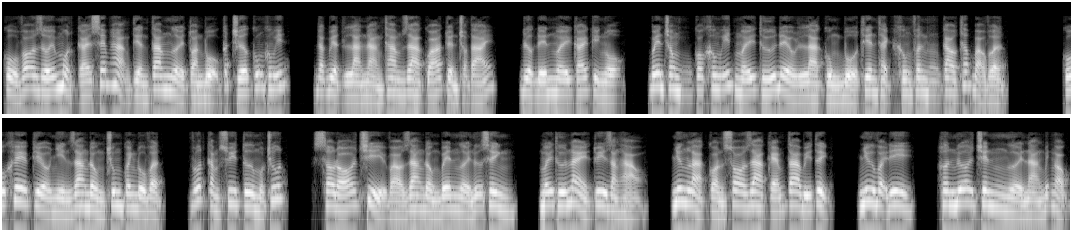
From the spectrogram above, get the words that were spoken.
Cổ võ giới một cái xếp hạng tiền tam người toàn bộ cất chứa cũng không ít, đặc biệt là nàng tham gia quá tuyển chọn tái, được đến mấy cái kỳ ngộ, bên trong có không ít mấy thứ đều là cùng bổ thiên thạch không phân cao thấp bảo vật. Cố khê kiều nhìn Giang Đồng chung quanh đồ vật, vốt cầm suy tư một chút, sau đó chỉ vào Giang Đồng bên người nữ sinh, mấy thứ này tuy rằng hảo, nhưng là còn so ra kém ta bí tịch, như vậy đi, hơn nữa trên người nàng bích ngọc.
